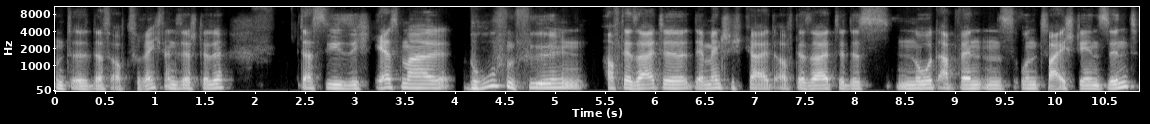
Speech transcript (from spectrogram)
und äh, das auch zu Recht an dieser Stelle, dass sie sich erstmal berufen fühlen, auf der Seite der Menschlichkeit, auf der Seite des Notabwendens und Beistehens sind.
